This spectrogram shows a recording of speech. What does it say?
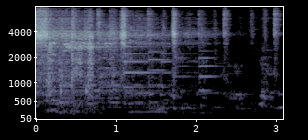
Shani.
